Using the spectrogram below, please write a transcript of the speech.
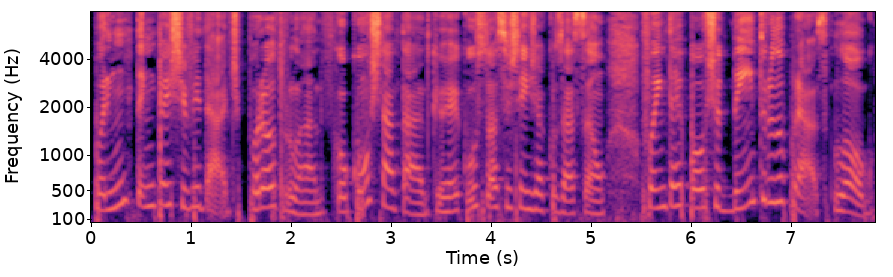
por intempestividade. Por outro lado, ficou constatado que o recurso do assistente à acusação foi interposto dentro do prazo. Logo,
